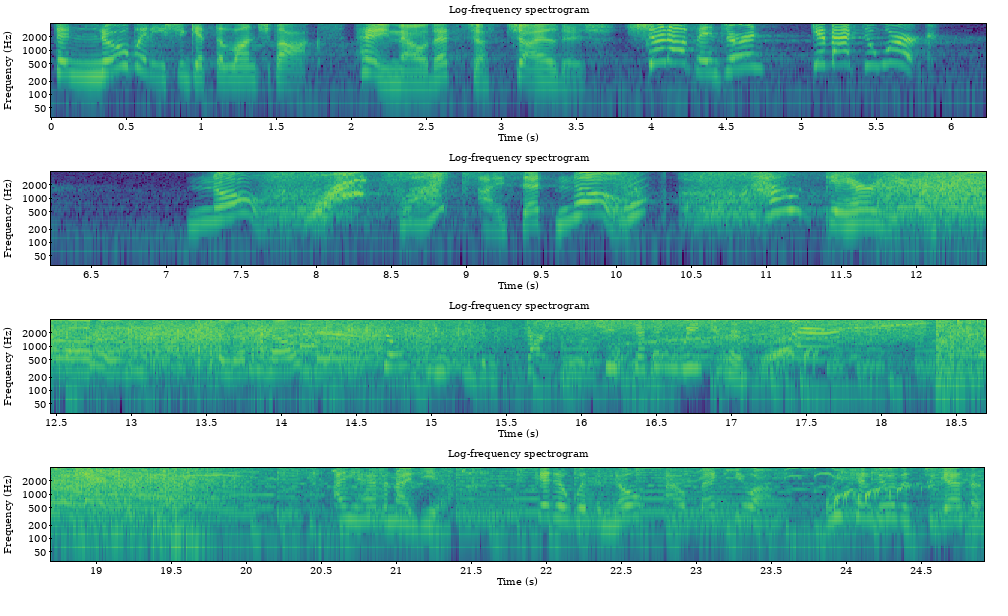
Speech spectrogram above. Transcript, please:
then nobody should get the lunchbox. Hey, now that's just childish. Shut up, intern. Get back to work. No. What? What? I said no. How dare you? Um, a little help? Don't you even start. She's getting weaker. I have an idea. Get her with a note, I'll back you up. We can do this together.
